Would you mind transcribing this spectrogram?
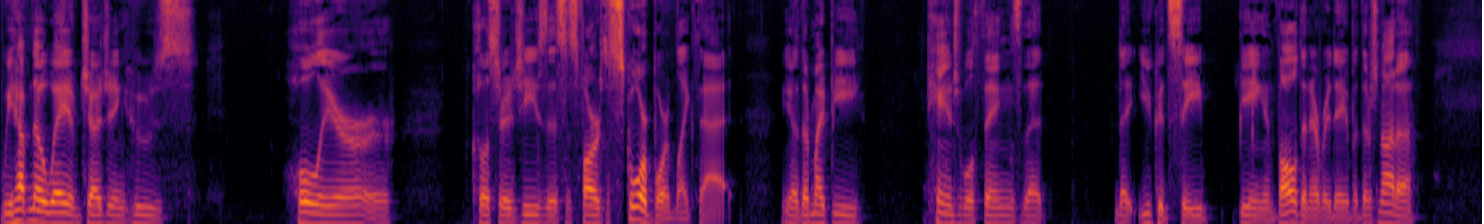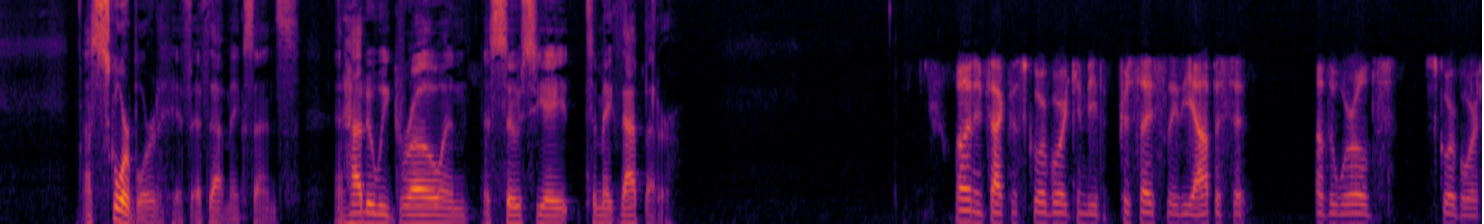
we have no way of judging who's holier or closer to Jesus as far as a scoreboard like that. You know, there might be tangible things that that you could see being involved in every day, but there's not a a scoreboard if if that makes sense. And how do we grow and associate to make that better? Well, and in fact, the scoreboard can be precisely the opposite of the world's scoreboard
